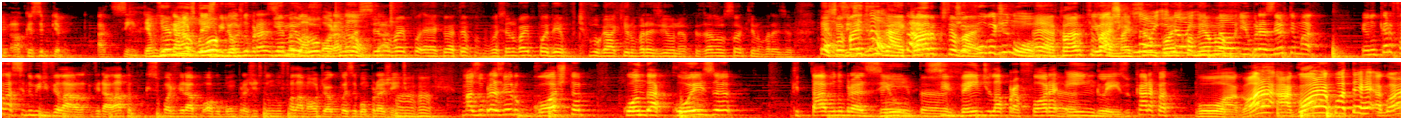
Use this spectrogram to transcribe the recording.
Porque, tipo, assim, porque, assim, temos e um é canal de 3 louco, milhões no Brasil, é mas meio lá louco fora não. Você não tá? vai, é, que até você não vai poder divulgar aqui no Brasil, né? Porque você já lançou aqui no Brasil. É, Não, você vai não, divulgar, é vai, claro que você vai. Divulga de novo. É, claro que Eu vai, mas que você não pode não, comer uma. não, e o brasileiro tem uma. Eu não quero falar síndrome de vira- vira-lata, porque isso pode virar algo bom pra gente, então não vou falar mal de algo que vai ser bom pra gente. Aham. Mas o brasileiro gosta quando a coisa que tava no Brasil Sim, tá. se vende lá pra fora É. em inglês. O cara fala, pô, agora, agora botei. Agora,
